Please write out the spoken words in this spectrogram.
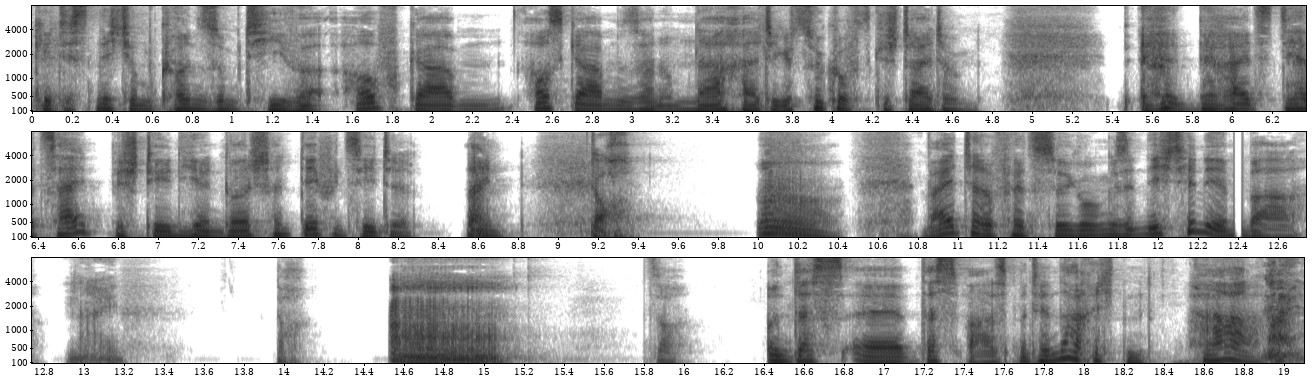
geht es nicht um konsumtive Aufgaben, Ausgaben, sondern um nachhaltige Zukunftsgestaltung. Bereits derzeit bestehen hier in Deutschland Defizite. Nein. Doch. Oh. Weitere Verzögerungen sind nicht hinnehmbar. Nein. Doch. Oh. So. Und das, äh, das war's mit den Nachrichten. Ha. Nein.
